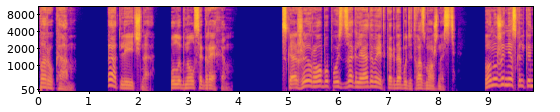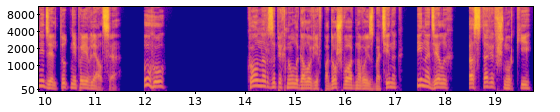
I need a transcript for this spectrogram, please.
«По рукам». «Отлично», — улыбнулся Грехом. «Скажи Робу, пусть заглядывает, когда будет возможность. Он уже несколько недель тут не появлялся». «Угу». Коннор запихнул оголовье в подошву одного из ботинок и надел их, оставив шнурки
